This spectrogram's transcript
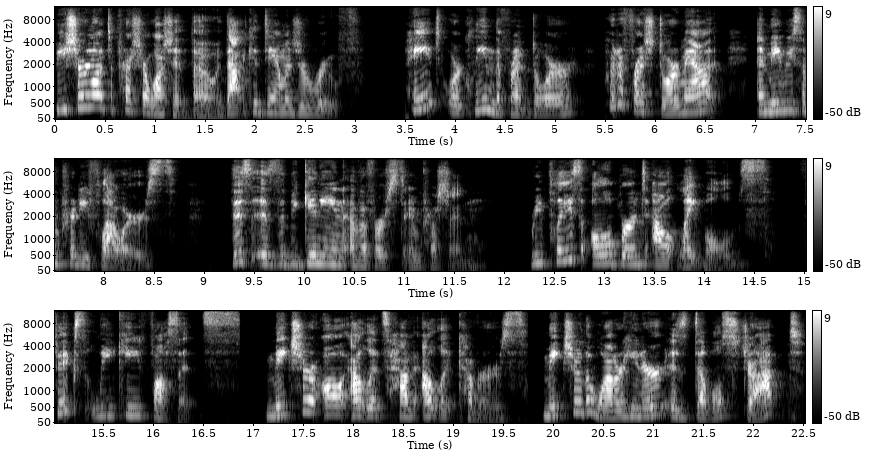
Be sure not to pressure wash it though. That could damage your roof. Paint or clean the front door. Put a fresh doormat and maybe some pretty flowers. This is the beginning of a first impression. Replace all burnt out light bulbs. Fix leaky faucets. Make sure all outlets have outlet covers. Make sure the water heater is double strapped.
